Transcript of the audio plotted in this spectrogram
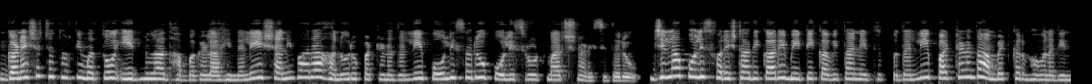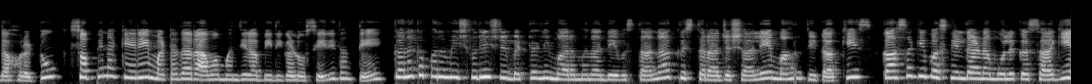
ಗಣೇಶ ಚತುರ್ಥಿ ಮತ್ತು ಈದ್ ಮಿಲಾದ್ ಹಬ್ಬಗಳ ಹಿನ್ನೆಲೆ ಶನಿವಾರ ಹನೂರು ಪಟ್ಟಣದಲ್ಲಿ ಪೊಲೀಸರು ಪೊಲೀಸ್ ರೂಟ್ ಮಾರ್ಚ್ ನಡೆಸಿದರು. ಜಿಲ್ಲಾ ಪೊಲೀಸ್ ವರಿಷ್ಠಾಧಿಕಾರಿ ಬಿಟಿ ಕವಿತಾ ನೇತೃತ್ವದಲ್ಲಿ ಪಟ್ಟಣದ ಅಂಬೇಡ್ಕರ್ ಭವನದಿಂದ ಹೊರಟು ಸೊಪ್ಪಿನಕೇರಿ ಮಠದ ರಾಮ ಮಂದಿರ ಬೀದಿಗಳು ಸೇರಿದಂತೆ ಕನಕ ಪರಮೇಶ್ವರಿ ಶ್ರೀ ಬೆಟ್ಟಳ್ಳಿ ಮಾರಮ್ಮನ ದೇವಸ್ಥಾನ ಕ್ರಿಸ್ತರಾಜ ಶಾಲೆ ಮಾರುತಿ ಟಾಕೀಸ್, ಖಾಸಗಿ ಬಸ್ ನಿಲ್ದಾಣ ಮೂಲಕ ಸಾಗಿ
